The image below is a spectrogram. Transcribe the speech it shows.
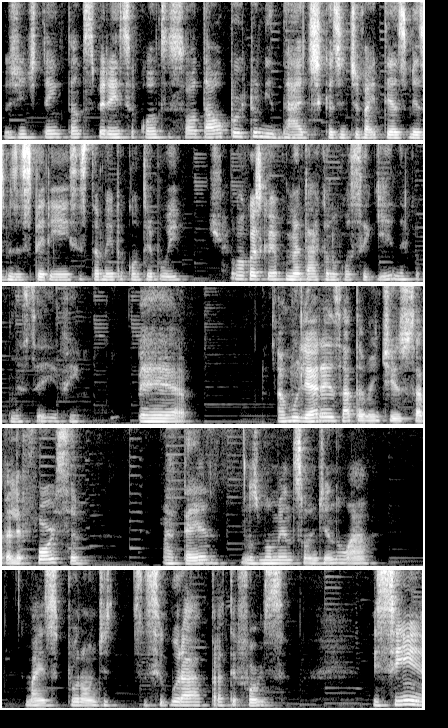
A gente tem tanta experiência quanto só dá oportunidade que a gente vai ter as mesmas experiências também para contribuir. Uma coisa que eu ia comentar que eu não consegui, né? Que eu comecei, enfim. É. A mulher é exatamente isso, sabe? Ela é força. Até nos momentos onde não há mais por onde se segurar para ter força. E sim,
